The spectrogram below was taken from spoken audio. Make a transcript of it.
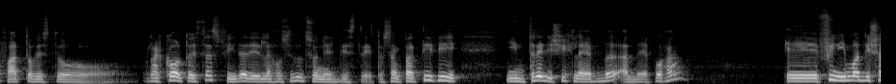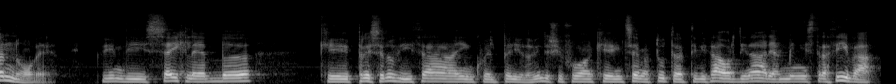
fatto questo, raccolto questa sfida della costituzione del distretto. Siamo partiti in 13 club all'epoca e finimmo a 19, quindi 6 club che presero vita in quel periodo. Quindi ci fu anche insieme a tutta l'attività ordinaria amministrativa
